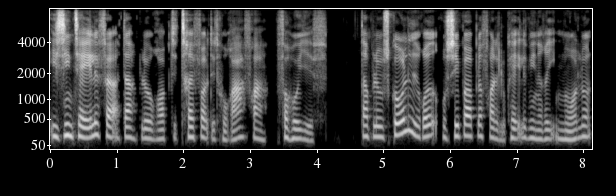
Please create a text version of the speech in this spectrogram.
I sin tale før der blev råbt et trefoldigt hurra fra for HIF. Der blev skålet i rød rosébobler fra det lokale vineri Nordlund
